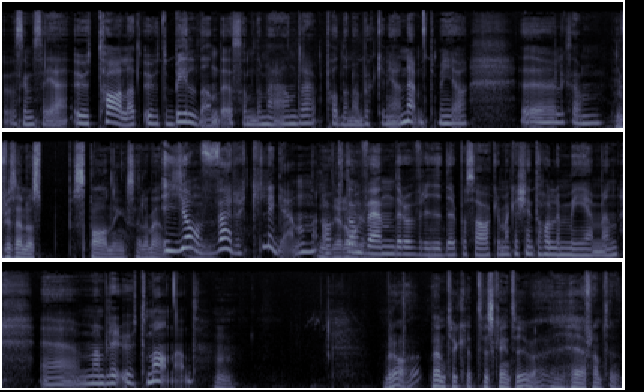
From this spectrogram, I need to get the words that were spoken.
vad ska man säga, uttalat utbildande som de här andra poddarna och böckerna jag nämnt. Men jag, eh, liksom... Det finns ändå spaningselement. Ja, verkligen. Och de vänder och vrider på saker. Man kanske inte håller med men eh, man blir utmanad. Mm. Bra. Vem tycker att vi ska intervjua i Heja Framtiden?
